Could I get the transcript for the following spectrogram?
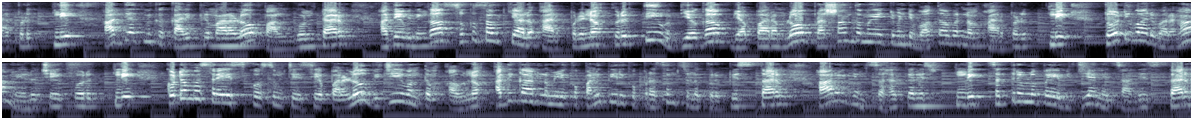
ఏర్పడుతుంది. ఆధ్యాత్మిక కార్యక్రమాలలో పాల్గొంటారు. అదేవిధంగా సుఖ సౌఖ్యాలు ఏర్పడిన వృత్తి ఉద్యోగ వ్యాపారంలో ప్రశాంతమైనటువంటి వాతావరణం ఏర్పడుతుంది. తోటివారి వలన మేలు చేకూరుతుంది. కుటుంబ శ్రేయస్సు కోసం చేసే పనులు విజయవంతం అవును. అధికారుల మీ యొక్క పనితీరుకు ప్రశంసలు కురిపిస్తారు. ఆరోగ్యం సహకరిస్తుంది. శత్రువులపై విజయాన్ని సాధిస్తారు.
